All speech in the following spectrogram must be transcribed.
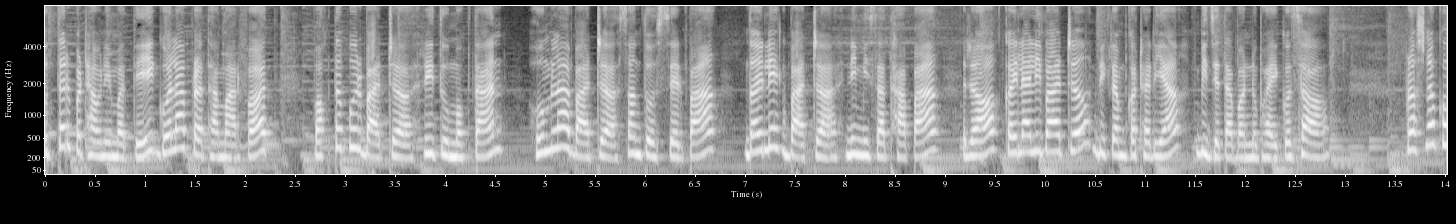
उत्तर पठाउने मध्ये गोला प्रथा मार्फत भक्तपुरबाट ऋतु मोक्तान हुम्लाबाट सन्तोष शेर्पा दैलेखबाट निमिषा थापा र कैलालीबाट विक्रम कठरिया विजेता बन्नुभएको छ। प्रश्नको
